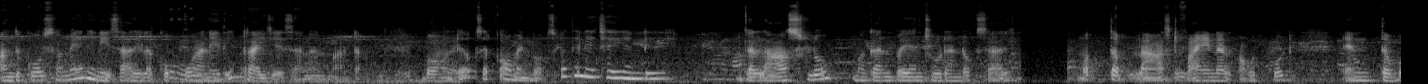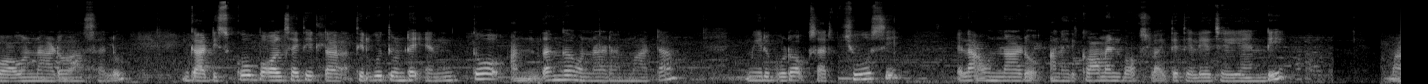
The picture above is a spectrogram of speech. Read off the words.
అందుకోసమే నేను ఈసారి ఇలా కొప్పు అనేది ట్రై చేశాను అనమాట బాగుంటే ఒకసారి కామెంట్ బాక్స్లో తెలియచేయండి. ఇంకా లాస్ట్లో మా గణపయ్యని చూడండి ఒకసారి. మొత్తం లాస్ట్ ఫైనల్ అవుట్పుట్. ఎంత బాగున్నాడో అసలు. ఇంకా డిస్కో బాల్స్ అయితే ఇట్లా తిరుగుతుంటే ఎంతో అందంగా ఉన్నాడనమాట మీరు కూడా ఒకసారి చూసి ఎలా ఉన్నాడో అనేది కామెంట్ బాక్స్లో అయితే తెలియచేయండి మా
